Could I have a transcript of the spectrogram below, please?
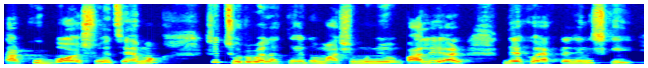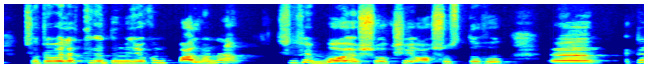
তার খুব বয়স হয়েছে এবং সে ছোটবেলা থেকে তো মাসিমণি পালে। আর দেখো, একটা জিনিস কি? ছোটবেলা থেকে তুমি যখন পালো না, সে সে বয়স হোক, সে অসুস্থ হোক একটা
